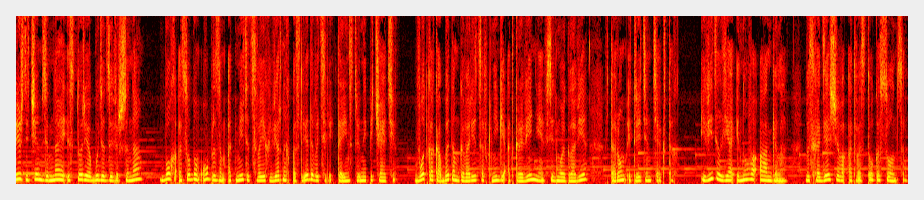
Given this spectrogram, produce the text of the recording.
Прежде чем земная история будет завершена, Бог особым образом отметит своих верных последователей таинственной печатью. Вот как об этом говорится в книге Откровения в 7 главе, 2 и 3 текстах. И видел я иного ангела, восходящего от востока солнца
